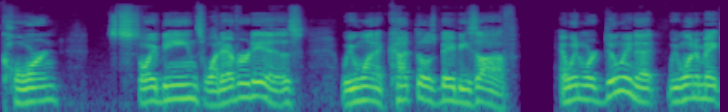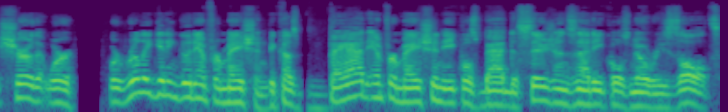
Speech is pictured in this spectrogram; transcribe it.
corn, soybeans, whatever it is, we want to cut those babies off. And when we're doing it, we want to make sure that we're we're really getting good information because bad information equals bad decisions and that equals no results.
